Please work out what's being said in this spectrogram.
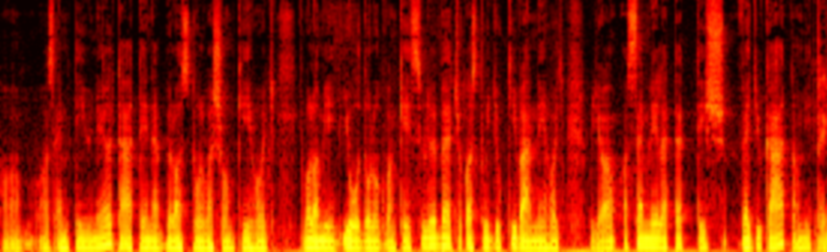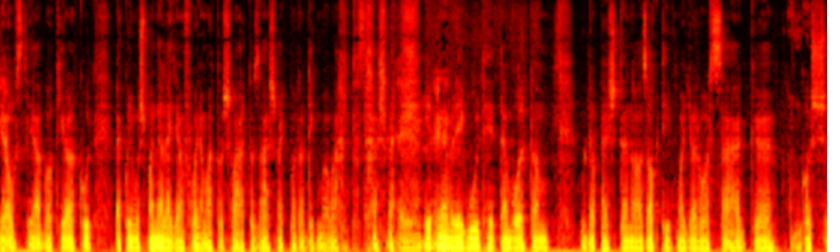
a, az MTÜ-nél, tehát én ebből azt olvasom ki, hogy valami jó dolog van készülőbe, csak azt tudjuk kívánni, hogy, hogy a, a szemléletet is vegyük át, amit Igen. ugye Ausztriában kialakult, meg hogy most már ne legyen folyamatos változás, meg paradigma változás. Mert Igen. épp Igen. nemrég múlt héten voltam Budapesten az Aktív Magyarországos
